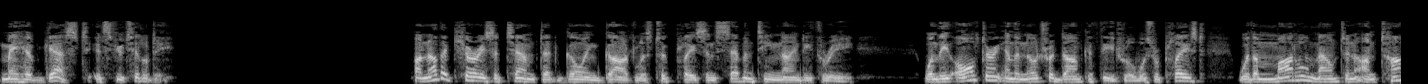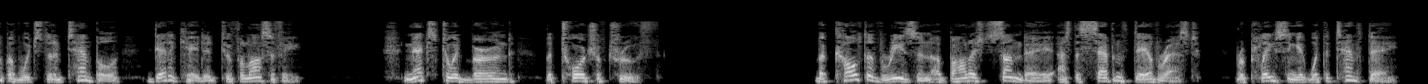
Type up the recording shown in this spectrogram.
may have guessed its futility. Another curious attempt at going godless took place in 1793, when the altar in the Notre Dame Cathedral was replaced with a model mountain on top of which stood a temple dedicated to philosophy. Next to it burned the torch of truth, the cult of reason abolished Sunday as the seventh day of rest, replacing it with the tenth day,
